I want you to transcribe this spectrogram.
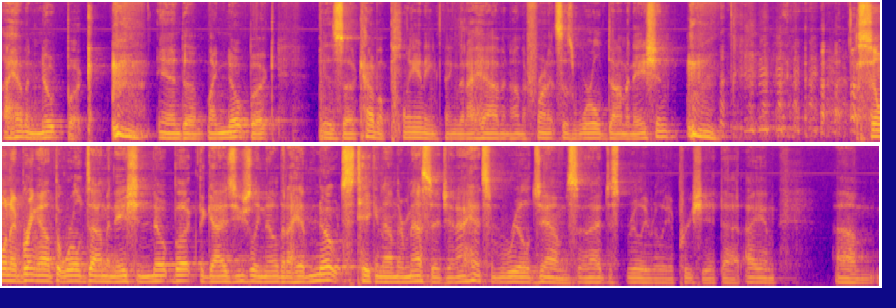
I have a notebook, and uh, my notebook is kind of a planning thing that I have, and on the front it says world domination. so when I bring out the world domination notebook, the guys usually know that I have notes taken on their message, and I had some real gems, and I just really, really appreciate that. I am um,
